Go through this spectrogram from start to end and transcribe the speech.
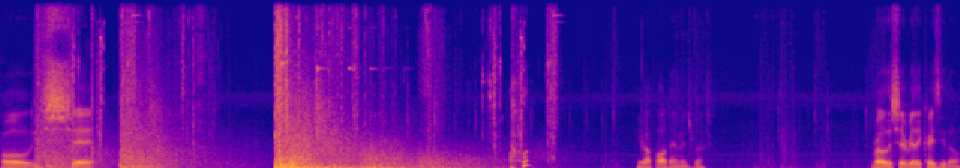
Holy shit. he got fall damage, bro. Bro, this shit really crazy though.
